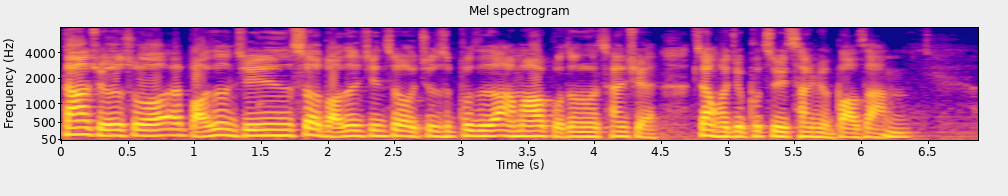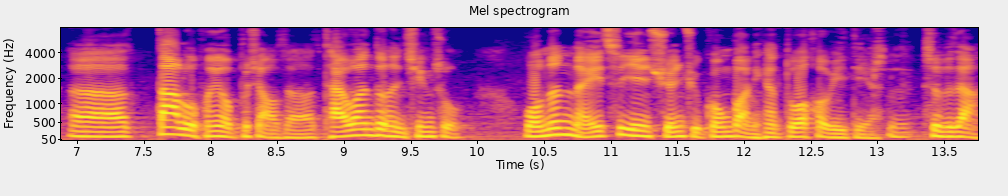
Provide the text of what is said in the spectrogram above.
大家觉得说，呃，保证金设保证金之后，就是不知道阿猫阿狗都能参选，这样会就不至于参选爆炸。呃，大陆朋友不晓得，台湾都很清楚。我们每一次印选举公报，你看多厚一叠，是是不是啊？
